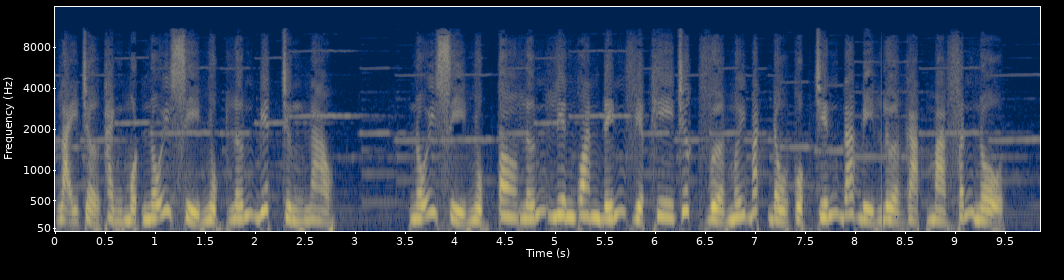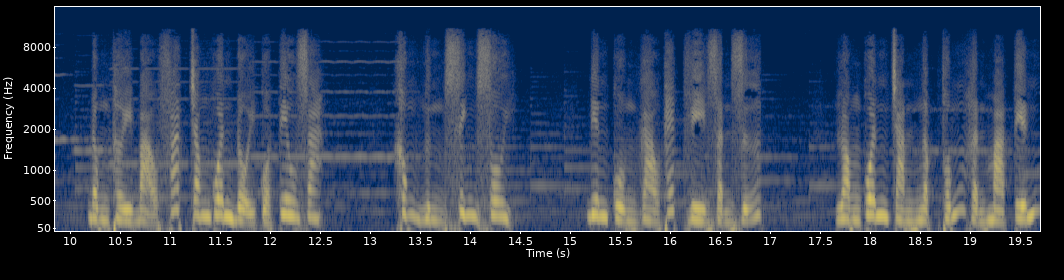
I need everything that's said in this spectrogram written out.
Lại trở thành một nỗi sỉ nhục lớn biết chừng nào. Nỗi sỉ nhục to lớn liên quan đến việc khi trước vừa mới bắt đầu cuộc chiến đã bị lừa gạt mà phẫn nộ. Đồng thời bảo phát trong quân đội của tiêu gia. Không ngừng sinh sôi. Điên cuồng gào thét vì giận dữ. Lòng quân tràn ngập thống hận mà tiến.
